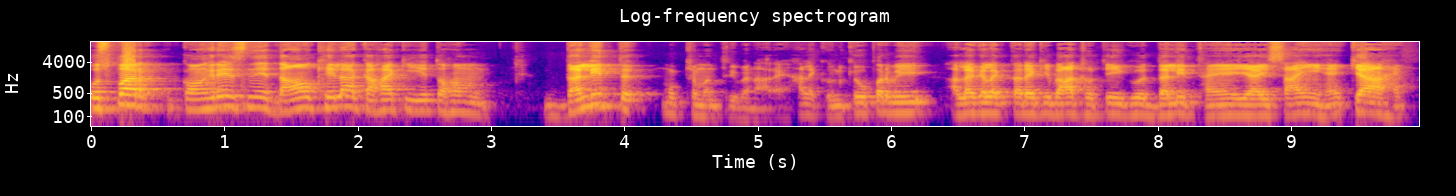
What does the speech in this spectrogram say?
उस पर कांग्रेस ने दांव खेला, कहा कि ये तो हम दलित मुख्यमंत्री बना रहे हैं। हालाँकि उनके ऊपर भी अलग अलग तरह की बात होती है कि वो दलित हैं या ईसाई हैं, क्या हैं।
